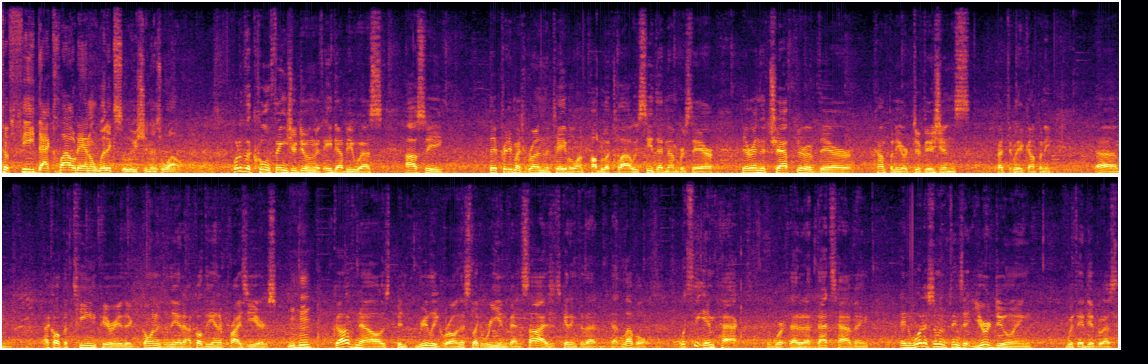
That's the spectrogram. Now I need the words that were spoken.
to feed that cloud analytics solution as well. What are the cool things you're doing with AWS? Obviously, they pretty much run the table on public cloud. We see the numbers there. They're in the chapter of their company or divisions, practically a company. Um, I call it the teen period. They're going into the, I call it the enterprise years. Mm -hmm. Gov now has been really growing. This is like reInvent size. It's getting to that, that level. What's the impact that that's having, and what are some of the things that you're doing with AWS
